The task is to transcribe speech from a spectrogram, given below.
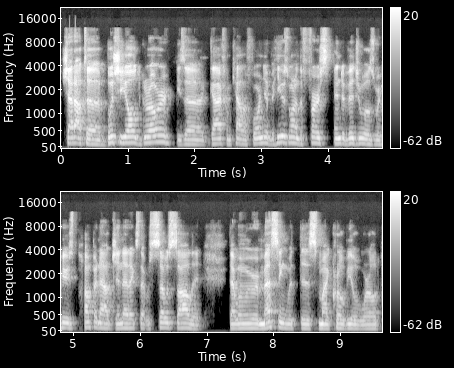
shout out to Bushy Olde Grower. He's a guy from California, but he was one of the first individuals where he was pumping out genetics that was so solid that when we were messing with this microbial world,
